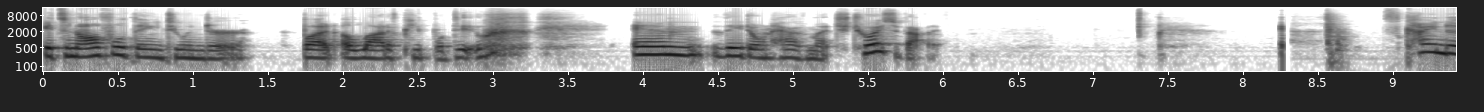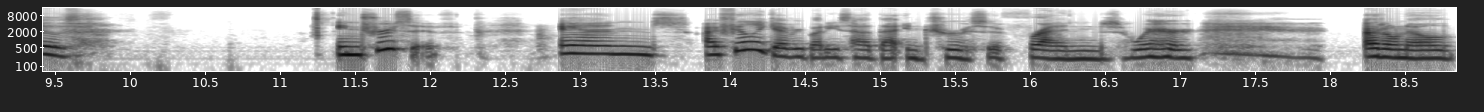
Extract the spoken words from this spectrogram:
it's an awful thing to endure, but a lot of people do, and they don't have much choice about it. It's kind of intrusive. And I feel like everybody's had that intrusive friend where, I don't know,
